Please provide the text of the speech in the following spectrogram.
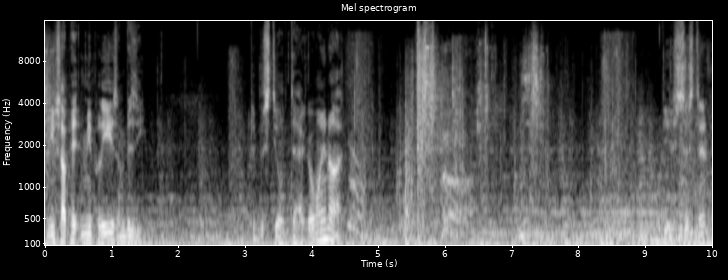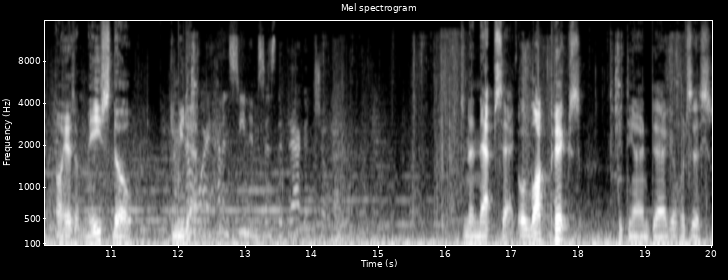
Can you stop hitting me, please? I'm busy. Take the steel dagger, why not? The assistant. Oh, he has a mace, though. Give me that. No, I haven't seen him since the dragon show. It's in a knapsack. Oh, lock picks. Get the iron dagger. What's this?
